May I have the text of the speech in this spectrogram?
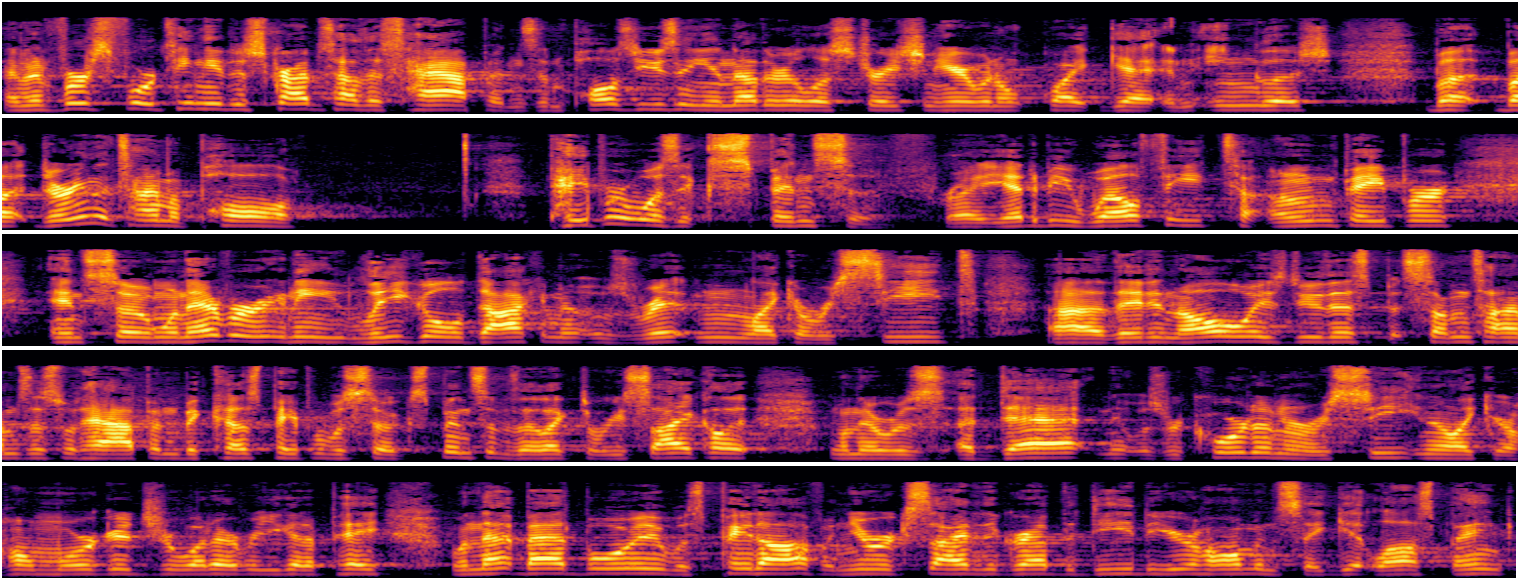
And in verse 14, he describes how this happens. And Paul's using another illustration here we don't quite get in English. But, but during the time of Paul, paper was expensive, right? You had to be wealthy to own paper. And so, whenever any legal document was written, like a receipt, uh, they didn't always do this, but sometimes this would happen because paper was so expensive, they like to recycle it. When there was a debt and it was recorded on a receipt, you know, like your home mortgage or whatever you got to pay, when that bad boy was paid off and you were excited to grab the deed to your home and say, Get Lost Bank,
